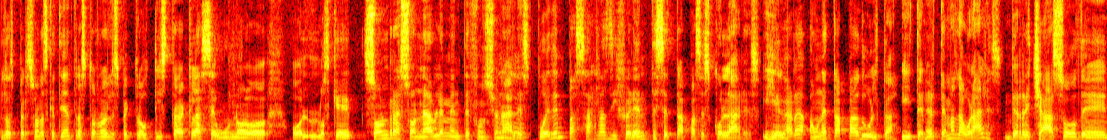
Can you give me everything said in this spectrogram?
las personas que tienen trastorno del espectro autista clase 1 o, los que son razonablemente funcionales, pueden pasar las diferentes etapas escolares y llegar a, una etapa adulta y tener temas laborales, de rechazo, de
